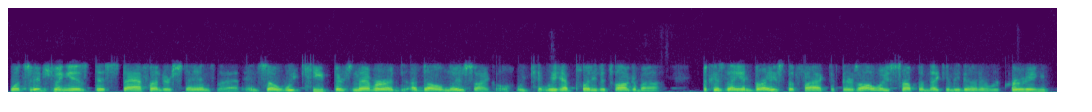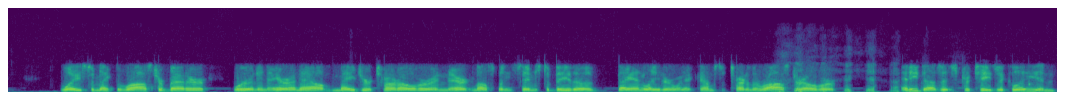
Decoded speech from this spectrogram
What's interesting is this staff understands that, and so we keep. There's never a, a dull news cycle. We can, we have plenty to talk about because they embrace the fact that there's always something they can be doing in recruiting, ways to make the roster better. We're in an era now of major turnover, and Eric Musselman seems to be the band leader when it comes to turning the roster over, and he does it strategically and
